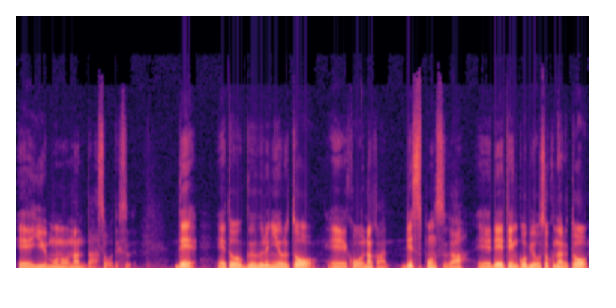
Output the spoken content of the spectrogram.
えー、いうものなんだそうです。で、えっ、ー、と、Google によると、えー、こう、なんか、レスポンスが、え、0.5秒遅くなると、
